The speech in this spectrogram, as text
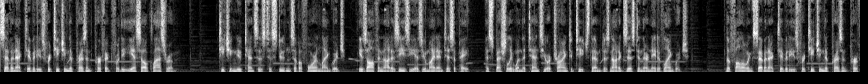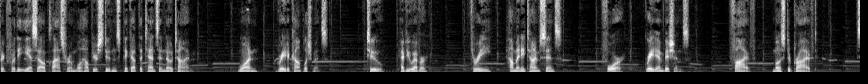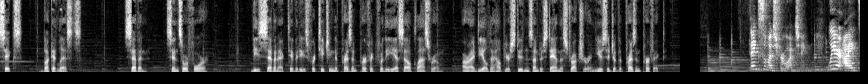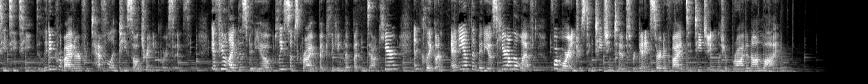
7 Activities for Teaching the Present Perfect for the ESL Classroom. Teaching new tenses to students of a foreign language is often not as easy as you might anticipate, especially when the tense you are trying to teach them does not exist in their native language. The following 7 activities for teaching the present perfect for the ESL classroom will help your students pick up the tense in no time. 1. Great accomplishments. 2. Have you ever? 3. How many times since? 4. Great ambitions. 5. Most deprived. 6. Bucket lists. 7. Since or for? These 7 activities for teaching the present perfect for the ESL classroom are ideal to help your students understand the structure and usage of the present perfect. Thanks so much for watching. We are ITTT, the leading provider for TEFL and TESOL training courses. If you like this video, please subscribe by clicking the button down here click on any of the videos here on the left for more interesting teaching tips for getting certified to teach English abroad and online.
